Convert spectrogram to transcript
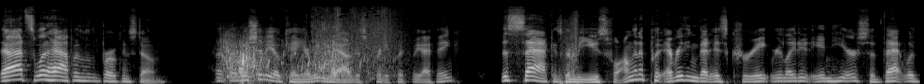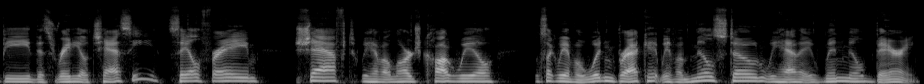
That's what happens with broken stone. But, we should be okay here. We can get out of this pretty quickly, I think. This sack is going to be useful. I'm going to put everything that is create related in here. So that would be this radial chassis, sail frame, shaft. We have a large cogwheel. Looks like we have a wooden bracket. We have a millstone. We have a windmill bearing.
